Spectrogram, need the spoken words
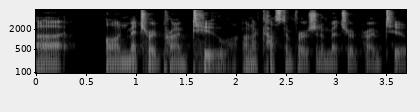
uh, on Metroid Prime 2, on a custom version of Metroid Prime 2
